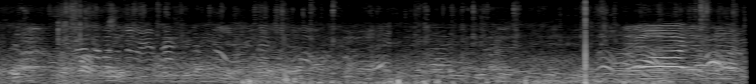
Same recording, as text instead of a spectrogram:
Been blocked out.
